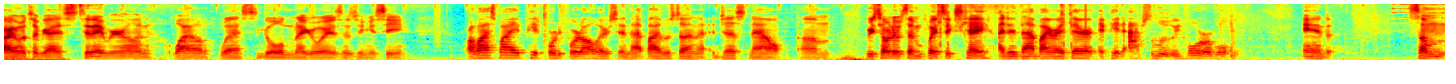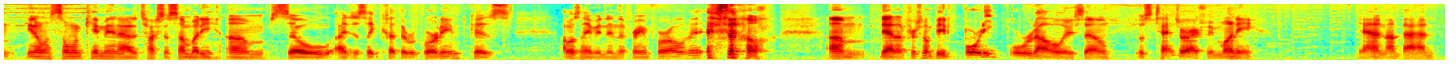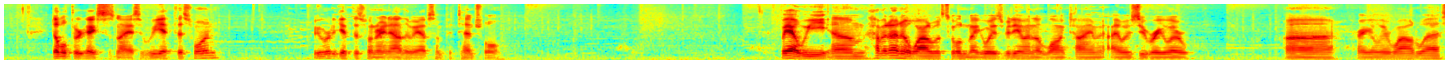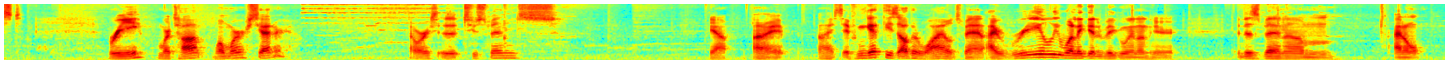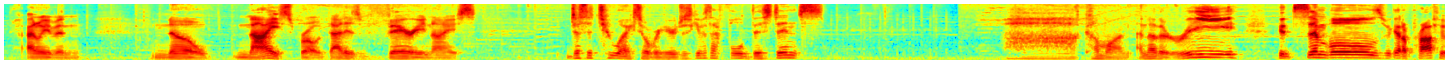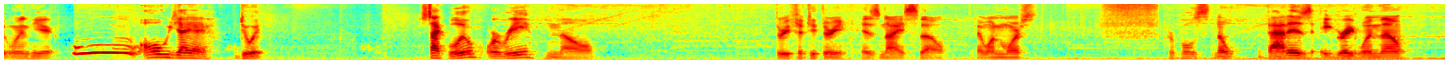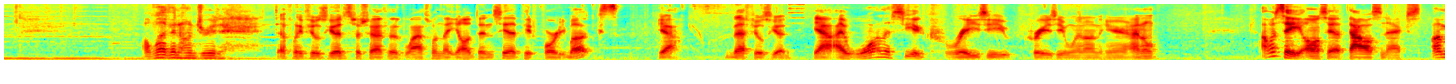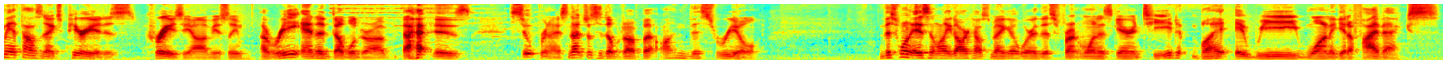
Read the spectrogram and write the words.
Alright, what's up guys? Today we're on Wild West Gold Megaways, as you can see. Our last buy paid $44, and that buy was done just now. Um, we started with 7.6k. I did that buy right there. It paid absolutely horrible. And some, you know, someone came in, I had to talk to somebody. Um, so I just like cut the recording because I wasn't even in the frame for all of it. So, um, yeah, the first one paid $44, so those 10s are actually money. Yeah, not bad. Double 3x is nice. If we get this one, if we were to get this one right now, then we have some potential. But yeah, we um, haven't done a Wild West Gold Megaways video in a long time. I always do regular, uh, regular Wild West. Re, more top, one more scatter. That works. Is it two spins? Yeah. All right. Nice. If we can get these other wilds, man, I really want to get a big win on here. It has been um, I don't, I don't even know. Nice, bro. That is very nice. Just a 2x over here. Just give us that full distance. Ah, come on. Another re. Good symbols. We got a profit win here. Ooh. Oh, yeah, yeah. Do it. Stack blue or re? No. 353 is nice, though. And one more. Purples. Nope. That is a great win, though. 1100 definitely feels good especially after the last one that y'all didn't see that paid 40 bucks. Yeah that feels good. Yeah i want to see a crazy crazy win on here. I don't i would say honestly a thousand x. I mean a thousand x period is crazy obviously. A re and a double drop that is super nice. Not just a double drop but on this reel. This one isn't like Dog House Mega where this front one is guaranteed, but it, we want to get a 5x.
